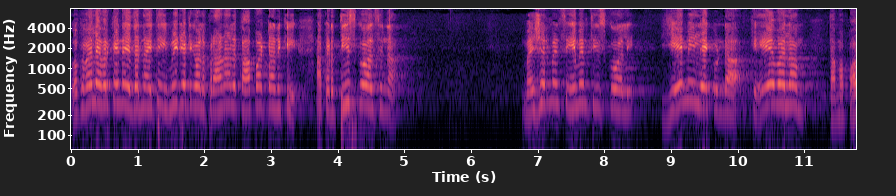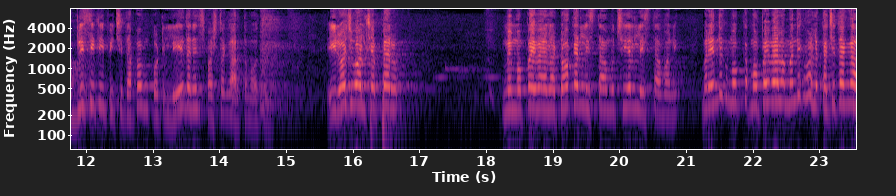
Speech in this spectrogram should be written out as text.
ఒకవేళ ఎవరికైనా ఏదైనా అయితే ఇమీడియట్గా వాళ్ళ ప్రాణాలు కాపాడటానికి అక్కడ తీసుకోవాల్సిన మెజర్మెంట్స్ ఏమేమి తీసుకోవాలి ఏమీ లేకుండా కేవలం తమ పబ్లిసిటీ పిచ్చి తప్ప ఇంకోటి లేదనేది స్పష్టంగా అర్థమవుతుంది. ఈరోజు వాళ్ళు చెప్పారు మేము ముప్పై వేల టోకన్లు ఇస్తాము చీరలు ఇస్తామని మరి ఎందుకు మొక్క ముప్పై వేల మందికి వాళ్ళు ఖచ్చితంగా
